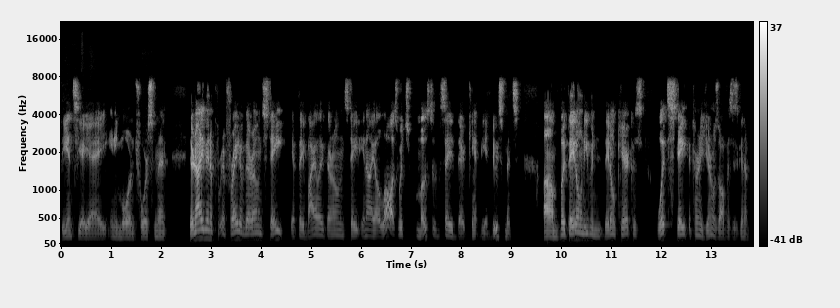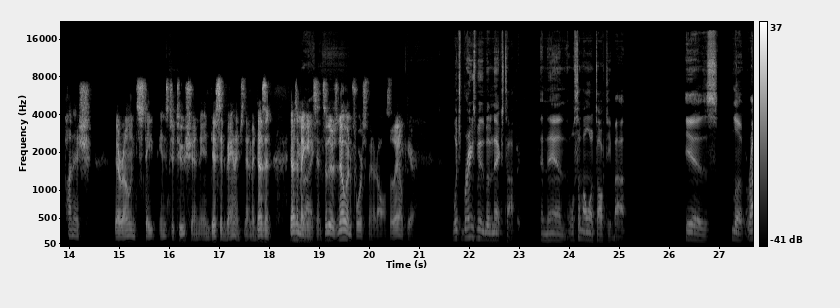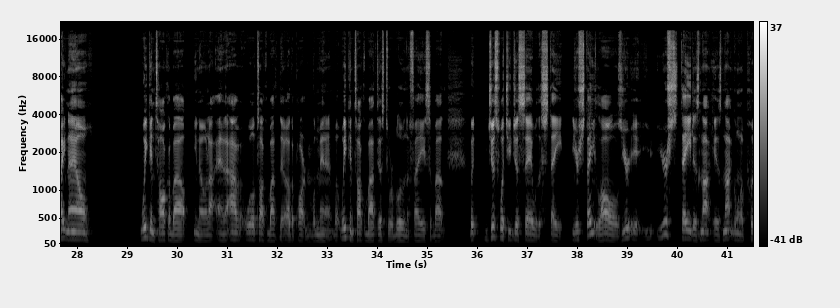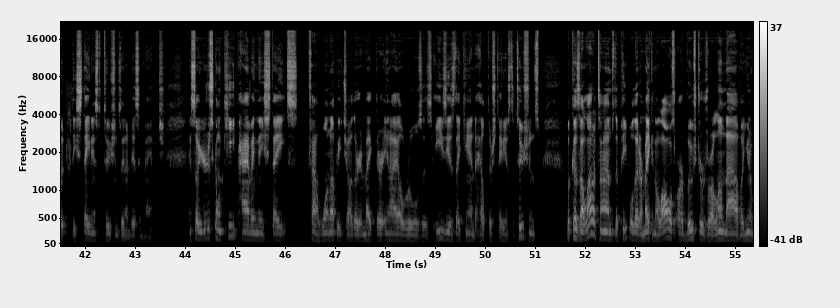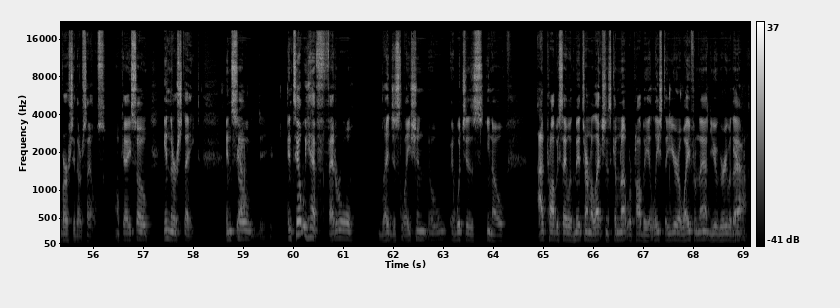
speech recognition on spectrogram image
the NCAA anymore enforcement. They're not even afraid of their own state if they violate their own state NIL laws, which most of them say there can't be inducements. Um, but they don't even they don't care because what state attorney general's office is going to punish their own state institution and disadvantage them? It doesn't it doesn't make right. any sense. So there's no enforcement at all. So they don't care. Which brings me to the next topic, and then well, something I want to talk to you about is look right now we can talk about, you know, and I, and I will talk about the other part in a minute, but we can talk about this to we're blue in the face about, but just what you just said with the state, your state laws, your your state is not is not going to put these state institutions in a disadvantage, and so you're just going to keep having these states trying to one up each other and make their NIL rules as easy as they can to help their state institutions, because a lot of times the people that are making the laws are boosters or alumni of a university themselves. Okay, so in their state. And so yeah. until we have federal legislation, uh, which is, you know, I'd probably say with midterm elections coming up, we're probably at least a year away from that. Do you agree with yeah. that?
